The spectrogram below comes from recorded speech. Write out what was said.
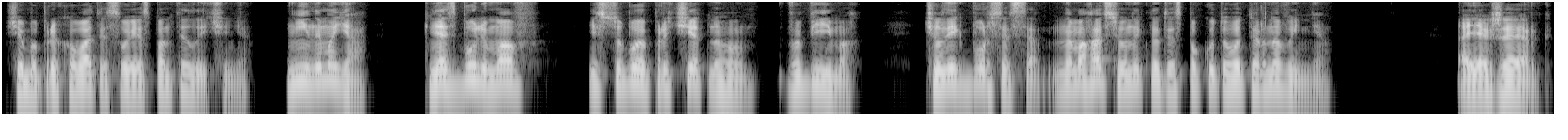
щоб приховати своє спантеличення. Ні, не моя. Князь болю мав із собою причетного в обіймах. Чоловік бурсився, намагався уникнути спокутого терновиння. А як же Ерк?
